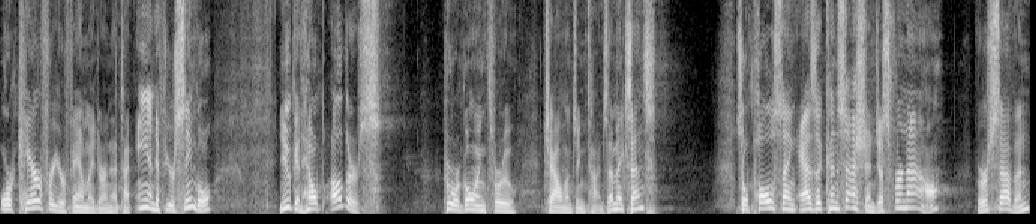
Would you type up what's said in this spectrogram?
or care for your family during that time. And if you're single, you can help others who are going through challenging times. That makes sense? So Paul's saying, as a concession, just for now, verse 7,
